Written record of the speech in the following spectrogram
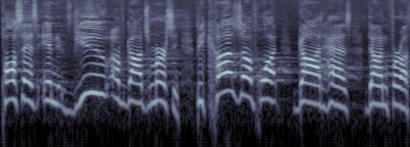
Paul says, in view of God's mercy, because of what God has done for us,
